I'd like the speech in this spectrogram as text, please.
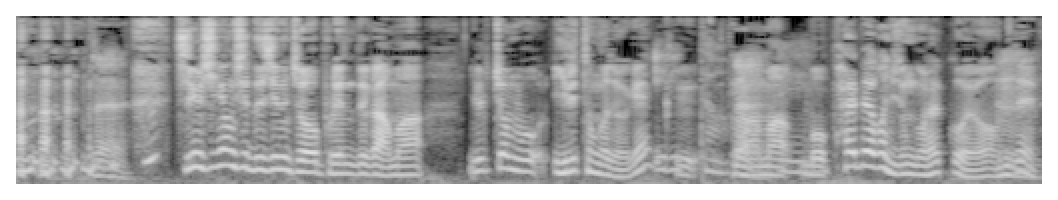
네. 지금 시경 씨 드시는 저 브랜드가 아마 1.5 2리터인가 저게? 2리터. 그, 네. 아마 네. 뭐 800원 이 정도 할 거예요. 근데 음.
